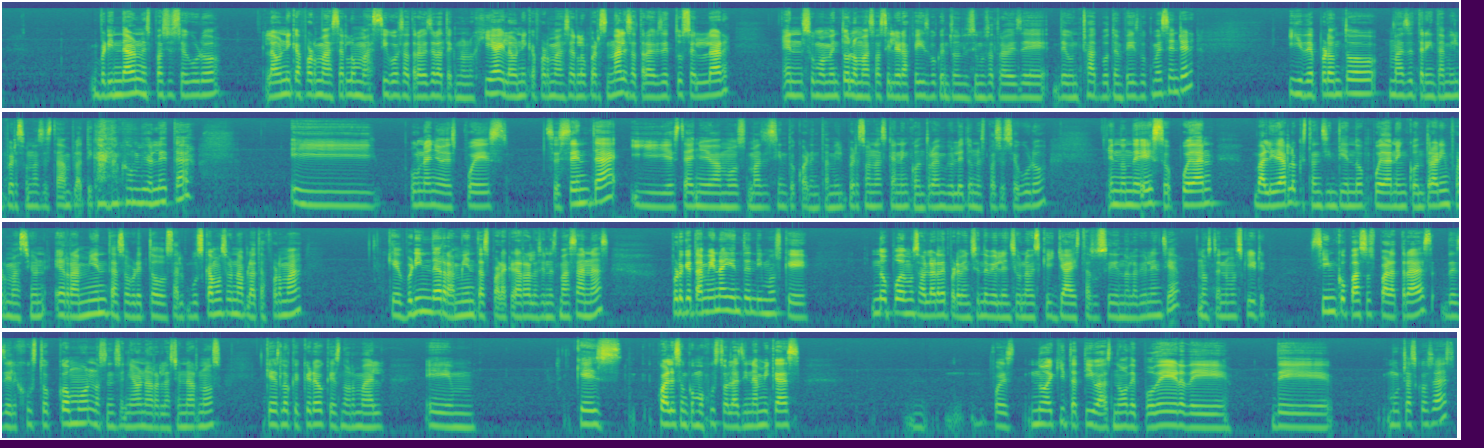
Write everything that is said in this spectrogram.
brindar un espacio seguro. La única forma de hacerlo masivo es a través de la tecnología y la única forma de hacerlo personal es a través de tu celular. En su momento lo más fácil era Facebook, entonces lo hicimos a través de, de un chatbot en Facebook Messenger y de pronto más de 30 mil personas estaban platicando con Violeta y un año después 60 y este año llevamos más de 140 mil personas que han encontrado en Violeta un espacio seguro en donde eso puedan validar lo que están sintiendo, puedan encontrar información, herramientas sobre todo. Buscamos una plataforma que brinde herramientas para crear relaciones más sanas, porque también ahí entendimos que no podemos hablar de prevención de violencia una vez que ya está sucediendo la violencia. Nos tenemos que ir cinco pasos para atrás desde el justo cómo nos enseñaron a relacionarnos, qué es lo que creo que es normal, eh, qué es, cuáles son como justo las dinámicas pues no equitativas, ¿no? De poder, de, de muchas cosas.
